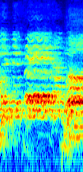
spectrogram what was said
Give me freedom, Lord.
